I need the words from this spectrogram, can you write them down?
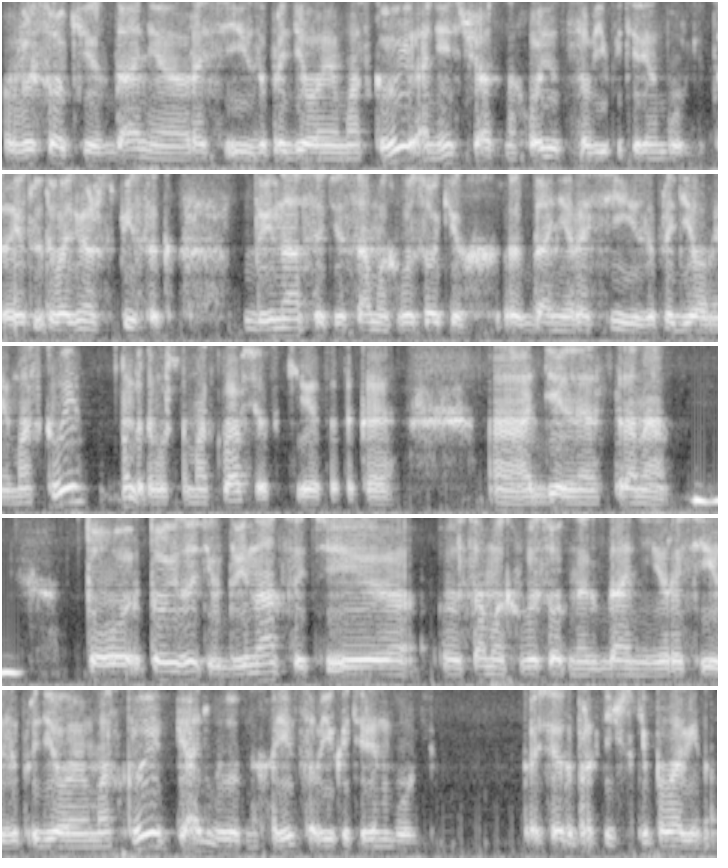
высокие здания России за пределами Москвы, они сейчас находятся в Екатеринбурге. То есть, если ты возьмешь список 12 самых высоких зданий России за пределами Москвы, ну, потому что Москва все-таки это такая а, отдельная страна, mm-hmm. то, то из этих 12 э, самых высотных зданий России за пределами Москвы 5 будут находиться в Екатеринбурге. То есть это практически половина.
